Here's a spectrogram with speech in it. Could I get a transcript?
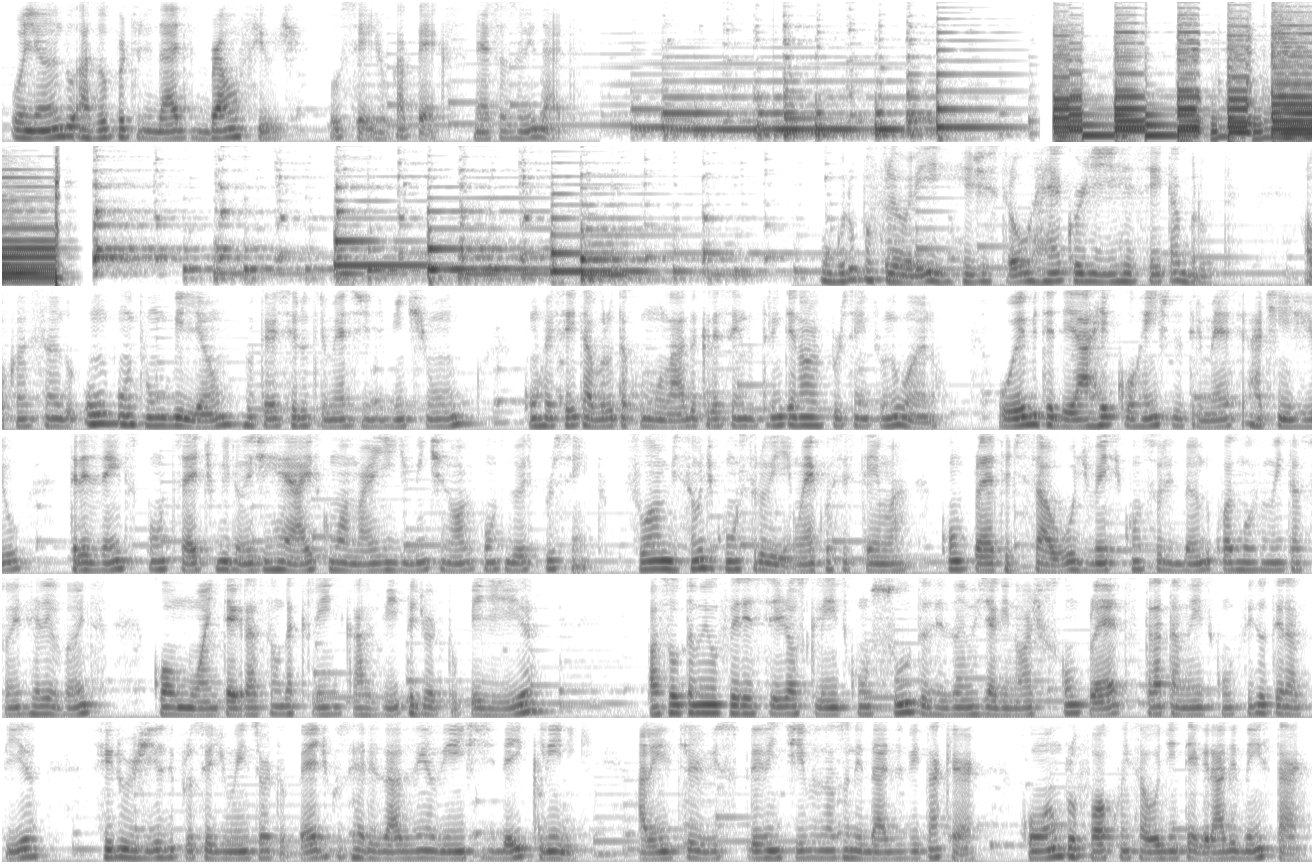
olhando as oportunidades brownfield, ou seja, o capex, nessas unidades. Fleury registrou o recorde de receita bruta, alcançando 1,1 bilhão no terceiro trimestre de 2021, com receita bruta acumulada crescendo 39% no ano. O EBITDA recorrente do trimestre atingiu 300,7 milhões de reais com uma margem de 29,2%. Sua ambição de construir um ecossistema completo de saúde vem se consolidando com as movimentações relevantes como a integração da clínica Vita de ortopedia Passou também a oferecer aos clientes consultas, exames diagnósticos completos, tratamentos com fisioterapia, cirurgias e procedimentos ortopédicos realizados em ambiente de day clinic, além de serviços preventivos nas unidades VitaCare, com amplo foco em saúde integrada e bem-estar.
